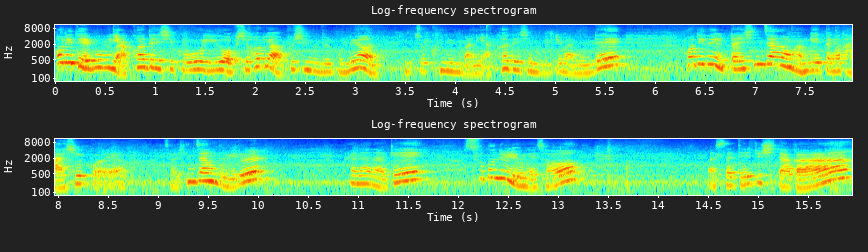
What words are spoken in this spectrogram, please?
허리 대부분 약화되시고 이유 없이 허리 아프신 분들 보면 이쪽 근육이 많이 약화되신 분들이 많은데 허리는 일단 신장하고 관계 있다는 거다 아실 거예요. 그래서 신장 부위를 편안하게 수근을 이용해서 마사지 해주시다가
